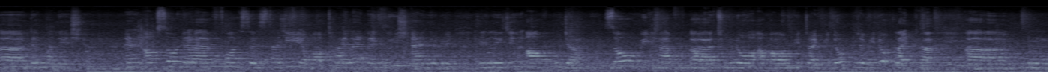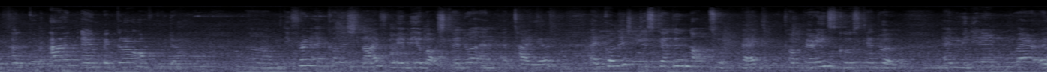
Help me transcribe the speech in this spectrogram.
uh, than Malaysia. And also force the study about Thailand language and the re- religion of Buddha. So we have uh, to know about Pitai Bidok like uh, uh, Al-Quran and background of Buddha. Um, different at college life, maybe about schedule and attire. At college, the schedule not too packed, comparing school schedule. And we didn't wear a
